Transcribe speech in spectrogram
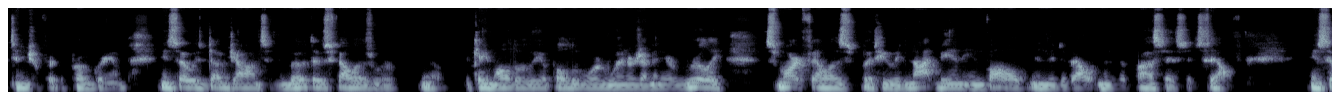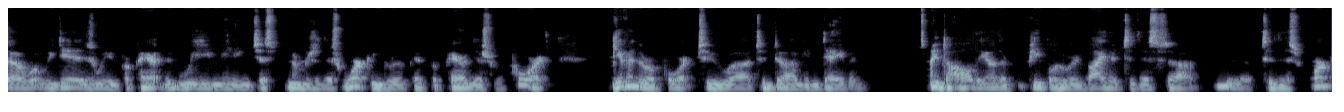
potential for the program, and so was Doug Johnson. And both those fellows were you know became Aldo Leopold Award winners. I mean, they're really smart fellows, but who had not been involved in the development of the process itself. And so what we did is we prepared, that we, meaning just members of this working group, had prepared this report, given the report to, uh, to Doug and David and to all the other people who were invited to this, uh, to this work,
